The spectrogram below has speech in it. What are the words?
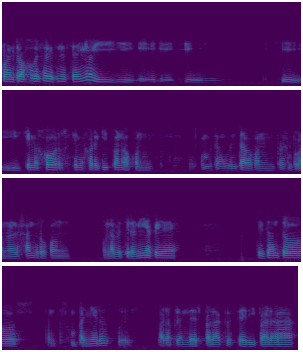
con el trabajo que está haciendo este año y, y, y, y, qué mejor qué mejor equipo no con pues, como te he comentado con por ejemplo con Alejandro con, con la veteranía que de tantos tantos compañeros pues para aprender para crecer y para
